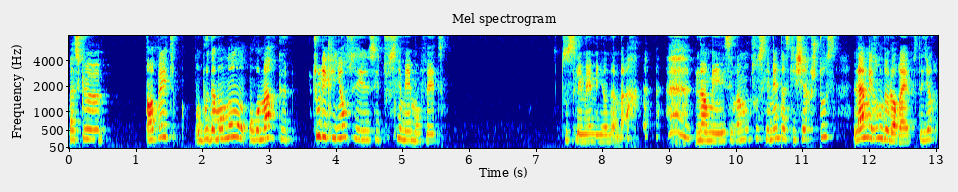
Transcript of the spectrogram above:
Parce que, en fait, au bout d'un moment, on remarque que tous les clients, c'est tous les mêmes en fait. Tous les mêmes et il y en a marre. non mais c'est vraiment tous les mêmes parce qu'ils cherchent tous la maison de leur rêve. C'est-à-dire,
